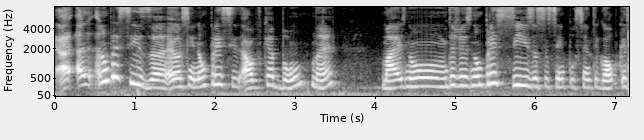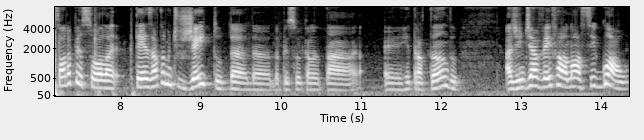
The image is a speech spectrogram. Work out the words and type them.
A, a, não precisa, eu assim, não precisa. Óbvio que é bom, né? Mas não, muitas vezes não precisa ser 100% igual, porque só da pessoa ela ter exatamente o jeito da, da, da pessoa que ela tá é, retratando, a gente já vê e fala, nossa, igual.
